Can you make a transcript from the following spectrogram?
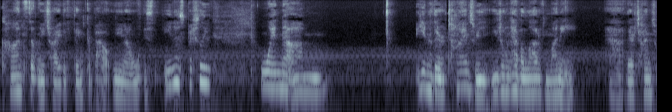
constantly try to think about, you know, is, you know, especially when um, you know, there are times where you don't have a lot of money. Uh, there are times,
